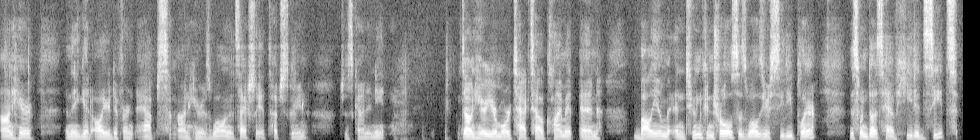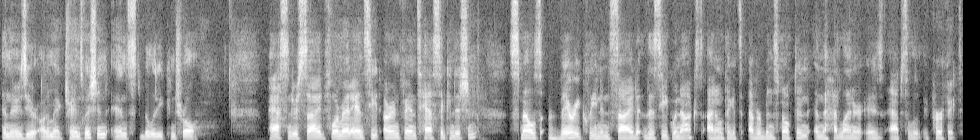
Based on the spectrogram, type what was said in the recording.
on here. And then you get all your different apps on here as well. And it's actually a touchscreen, which is kind of neat. Down here, your more tactile climate and volume and tune controls, as well as your CD player. This one does have heated seats, and there's your automatic transmission and stability control. Passenger side floor mat and seat are in fantastic condition. Smells very clean inside this Equinox. I don't think it's ever been smoked in, and the headliner is absolutely perfect.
